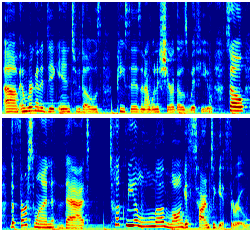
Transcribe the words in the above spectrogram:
Um, and we're going to dig into those pieces and I want to share those with you. So the first one that took me a longest time to get through,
